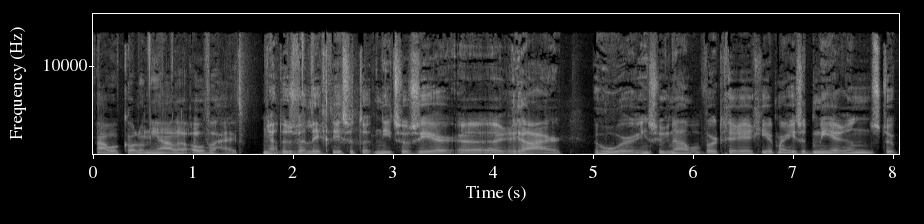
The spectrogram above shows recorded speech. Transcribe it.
oude koloniale overheid. Ja, dus wellicht is het niet zozeer eh, raar hoe er in Suriname op wordt gereageerd... maar is het meer een stuk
